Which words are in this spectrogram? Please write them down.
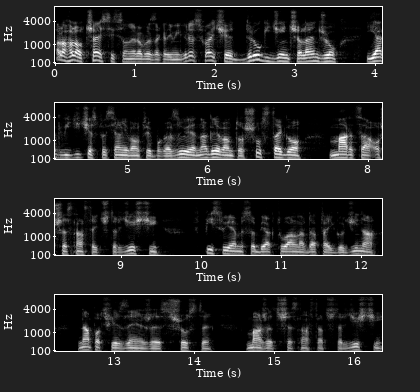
Halo, halo, cześć, z tej strony Robert z Akademii Gry. Słuchajcie, drugi dzień challenge'u. Jak widzicie, specjalnie Wam tutaj pokazuję. Nagrywam to 6 marca o 16.40. Wpisujemy sobie aktualna data i godzina na potwierdzenie, że jest 6 marzec 16.40.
